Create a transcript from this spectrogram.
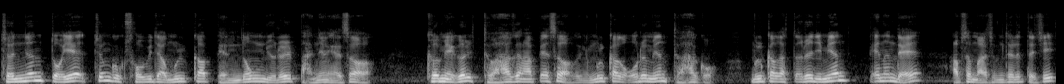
전년도의 전국 소비자 물가 변동률을 반영해서 금액을 더하거나 빼서 물가가 오르면 더하고 물가가 떨어지면 빼는데 앞서 말씀드렸듯이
